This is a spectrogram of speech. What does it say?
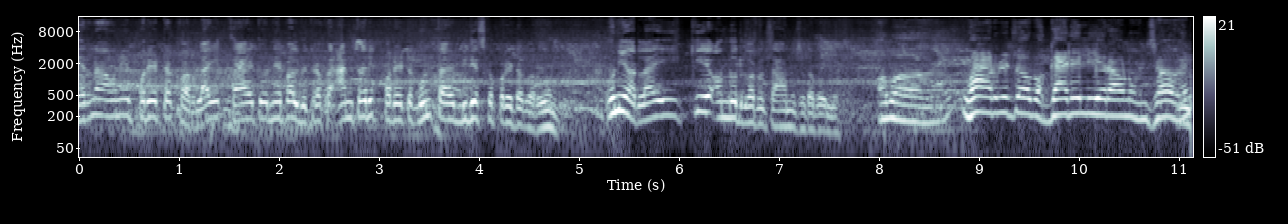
हेर्न आउने पर्यटकहरूलाई चाहे त्यो नेपालभित्रको आन्तरिक पर्यटक हुन् चाहे विदेशको पर्यटकहरू हुन् उनीहरूलाई के अनुरोध गर्न चाहनुहुन्छ तपाईँले? अब उहाँहरूले त अब गाडी लिएर आउनुहुन्छ होइन?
